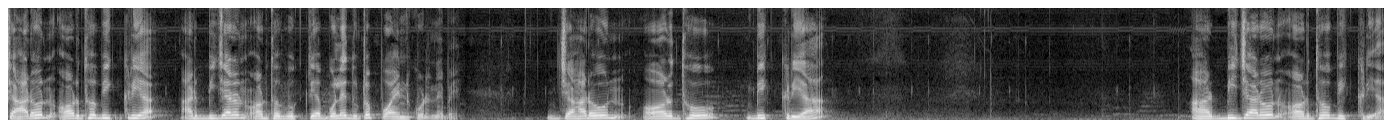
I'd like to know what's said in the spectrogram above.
জারণ অর্ধ বিক্রিয়া আর বিজারণ অর্ধ বিক্রিয়া বলে দুটো পয়েন্ট করে নেবে। জারণ অর্ধ বিক্রিয়া আর বিজারণ অর্ধ বিক্রিয়া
